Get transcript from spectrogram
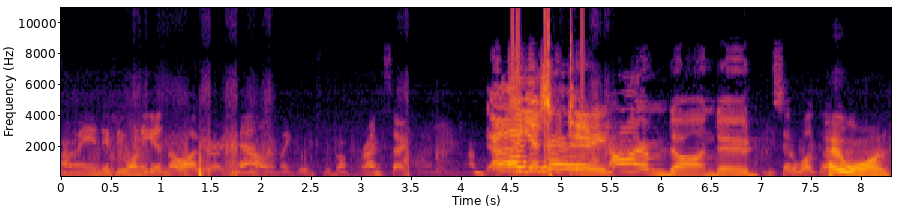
I mean, if you want to get in the lobby right now and like go to the bump and run section, I'm Uh, yes, we Okay, can. I'm done, dude. You said what? guy? Who won?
